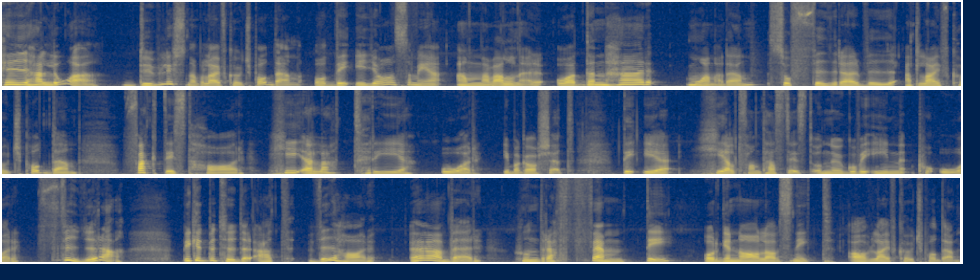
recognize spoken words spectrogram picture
Hej hallå! Du lyssnar på Lifecoach-podden och det är jag som är Anna Wallner och den här månaden så firar vi att Lifecoach-podden faktiskt har hela tre år i bagaget. Det är helt fantastiskt och nu går vi in på år fyra, vilket betyder att vi har över 150 originalavsnitt av Lifecoach-podden.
